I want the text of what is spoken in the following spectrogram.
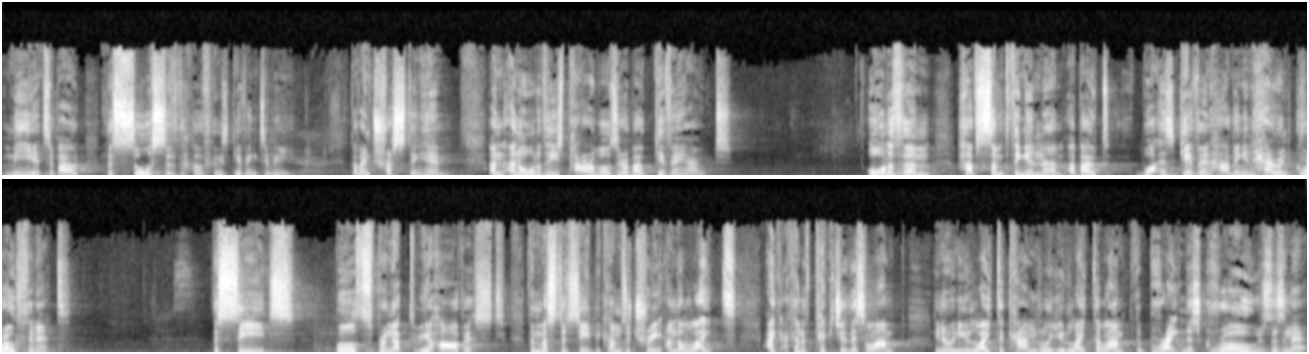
me, it's about the source of, the, of who's giving to me, that I'm trusting Him. And, and all of these parables are about giving out. All of them have something in them about what is given having inherent growth in it. The seeds will spring up to be a harvest. The mustard seed becomes a tree, and the light. I, I kind of picture this lamp. You know, when you light a candle or you light the lamp, the brightness grows, doesn't it?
